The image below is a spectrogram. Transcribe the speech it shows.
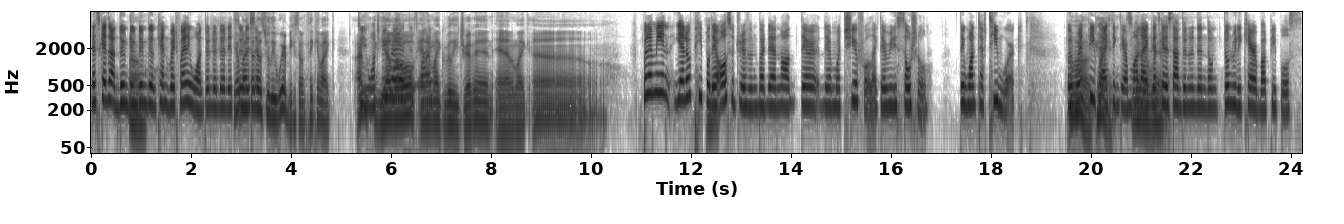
let's get done. Dun, dun, Oh. dun, dun. Can't wait for anyone. Dun, dun, dun. Let's Yeah, do but I this. thought that was really weird because I'm thinking like Do I'm you want to be red? yellow That's and I'm like really driven and I'm like, uh But I mean, yellow people, they're also driven, but they're not, they're, they're more cheerful. Like they're really social. They want to have teamwork. But Ah, red people, I okay. think they're So more like, let's get red. it done. Dun, dun, dun. Don't, don't really care about people's,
